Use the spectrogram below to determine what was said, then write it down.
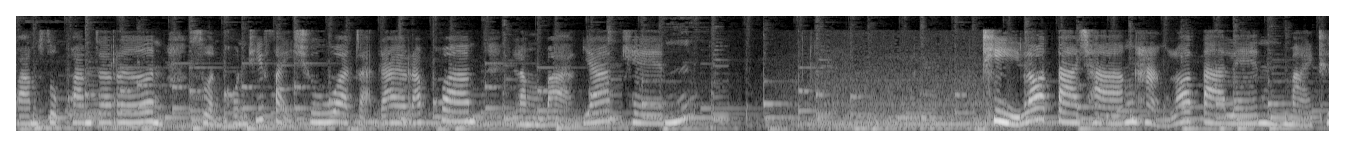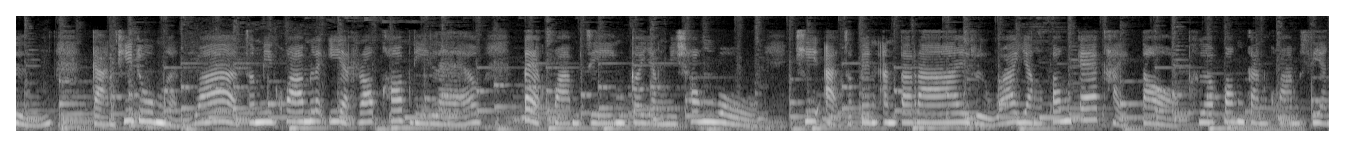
ความสุขความเจริญ ส่วนคนที่ใฝ่ชั่วจะได้รับความลำบากยากเข็น ถี่ลอดตาช้างห่างลอดตาเลน หมายถึง การที่ดูเหมือนว่าจะมีความละเอียดรอบคอบดีแล้ว แต่ความจริงก็ยังมีช่องโหว่ที่อาจจะเป็นอันตรายหรือว่ายังต้องแก้ไขต่อเพื่อป้องกันความเสี่ยง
